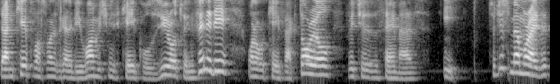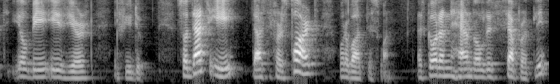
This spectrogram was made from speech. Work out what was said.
then k plus 1 is going to be 1, which means k equals 0 to infinity, 1 over k factorial, which is the same as e. So just memorize it. It'll be easier if you do. So that's e. That's the first part. What about this one? Let's go ahead and handle this separately.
